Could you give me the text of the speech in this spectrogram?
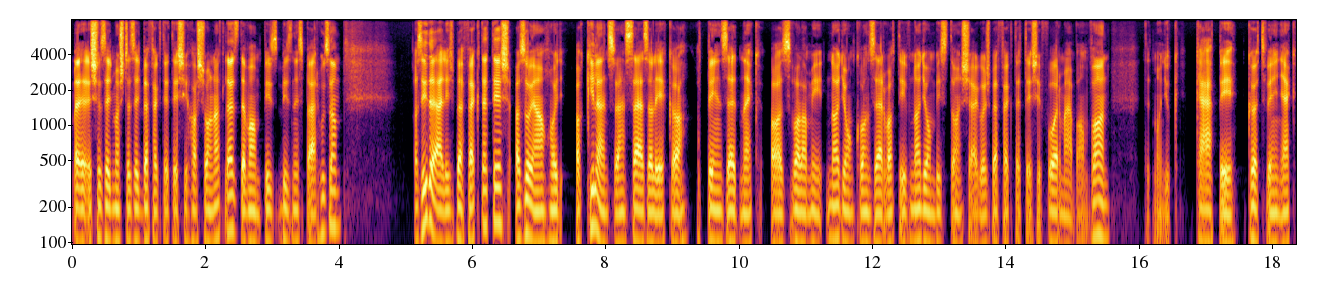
és ez egy most ez egy befektetési hasonlat lesz, de van business párhuzam, az ideális befektetés az olyan, hogy a 90%-a a pénzednek az valami nagyon konzervatív, nagyon biztonságos befektetési formában van, tehát mondjuk KP, kötvények,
